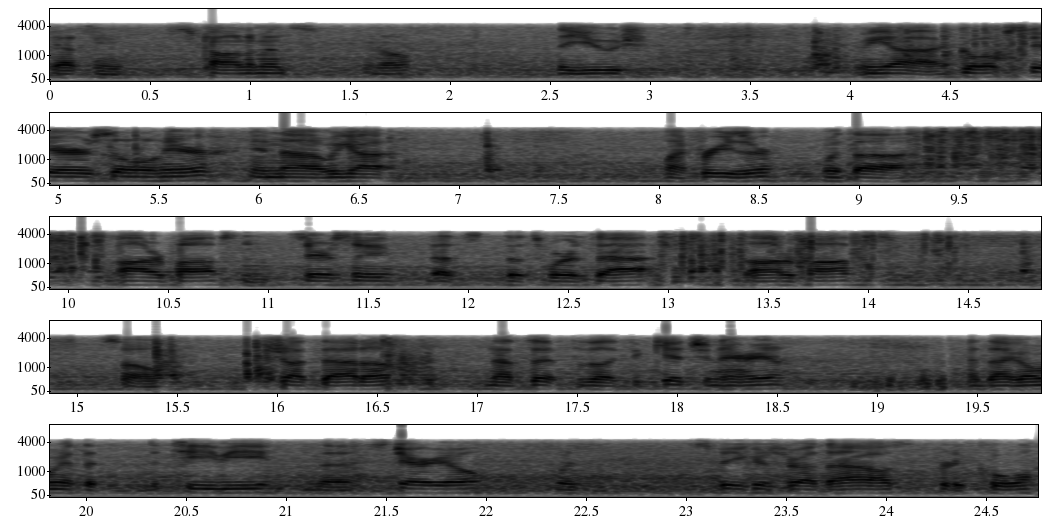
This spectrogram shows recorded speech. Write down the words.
Got some condiments, you know, the usual. We uh, go upstairs a little here, and uh, we got my freezer with uh, Otter Pops, and seriously, that's that's where it's at, the Otter Pops. So shut that up, and that's it for the, like the kitchen area. Got that going. Got the the TV, the stereo with speakers throughout the house. Pretty cool.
